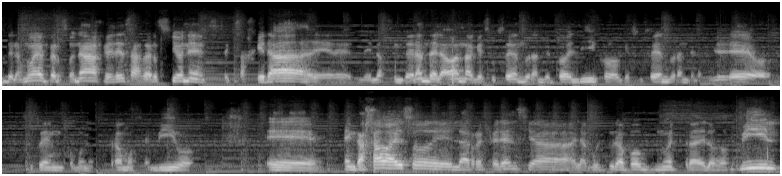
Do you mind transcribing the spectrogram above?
de los nueve personajes, de esas versiones exageradas de, los integrantes de la banda que suceden durante todo el disco, que suceden durante los videos, ven como nos mostramos en vivo. Eh, encajaba eso de la referencia a la cultura pop nuestra de los 2000,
